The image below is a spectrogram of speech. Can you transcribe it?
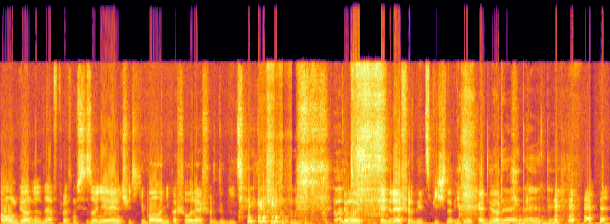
по-моему, Бернли, да, в прошлом сезоне реально чуть ебало не пошел Решфорд убить. Ты можешь написать Решфорда и типичного игрока Ну Да, Бернли. да, да.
